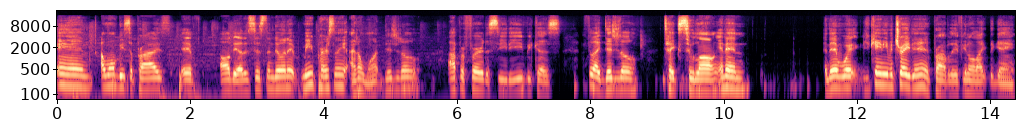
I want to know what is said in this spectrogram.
and I won't be surprised if all the other system doing it. Me personally, I don't want digital. I prefer the CD because I feel like digital takes too long, and then and then what you can't even trade it in probably if you don't like the game.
